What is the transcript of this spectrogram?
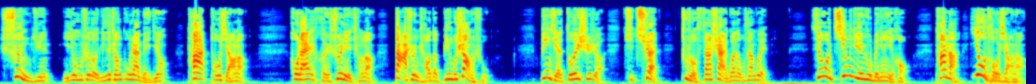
顺军，也就我们说的李自成攻占北京，他投降了，后来很顺利成了大顺朝的兵部尚书。并且作为使者去劝驻守三山海关的吴三桂。随后清军入北京以后，他呢又投降了，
